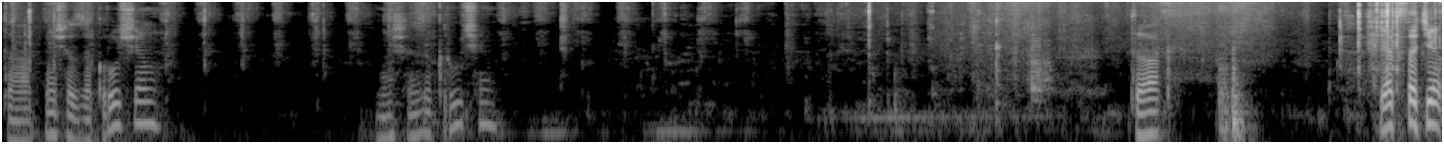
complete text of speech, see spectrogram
Так, мы сейчас закручиваем. Мы сейчас закручиваем. Так. Я, кстати,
